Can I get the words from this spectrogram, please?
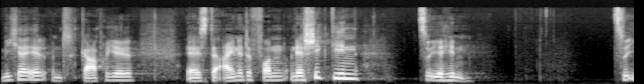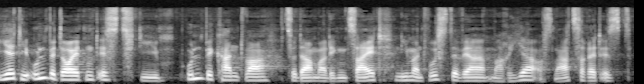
Michael und Gabriel, er ist der eine davon, und er schickt ihn zu ihr hin. Zu ihr, die unbedeutend ist, die unbekannt war zur damaligen Zeit. Niemand wusste, wer Maria aus Nazareth ist,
